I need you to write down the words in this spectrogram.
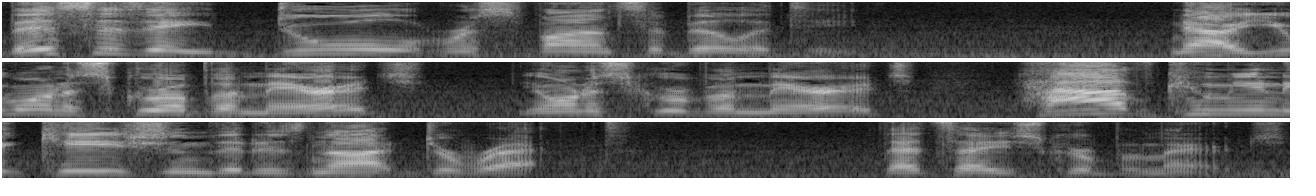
This is a dual responsibility. Now, you want to screw up a marriage? You want to screw up a marriage? Have communication that is not direct. That's how you screw up a marriage.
